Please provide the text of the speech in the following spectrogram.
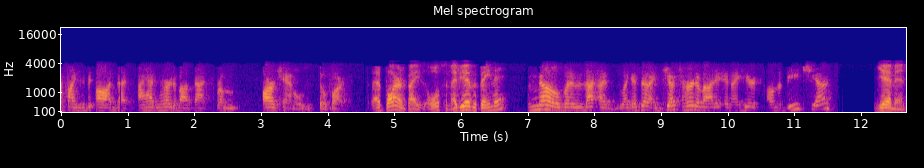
I find it a bit odd that I hadn't heard about that from our channels so far. Uh, Byron Bay is awesome. Have you ever been there? No, but that I, like I said, I just heard about it and I hear it's on the beach. Yeah. Yeah, man.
